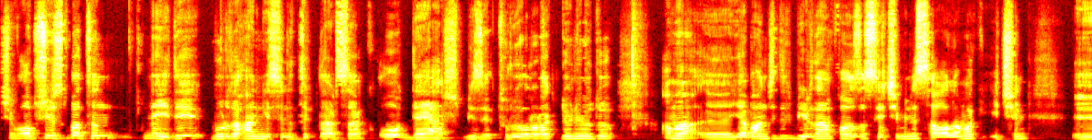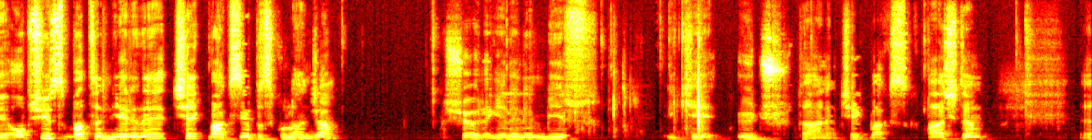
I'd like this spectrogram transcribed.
Şimdi Options button neydi? Burada hangisini tıklarsak o değer bize true olarak dönüyordu. Ama e, yabancı dil birden fazla seçimini sağlamak için e, Options button yerine checkbox yapısı kullanacağım. Şöyle gelelim. 1, 2, 3 tane checkbox açtım. E,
